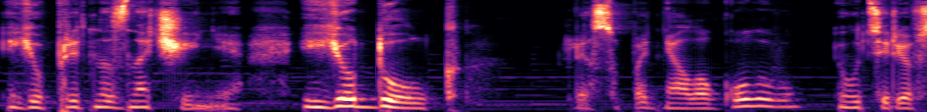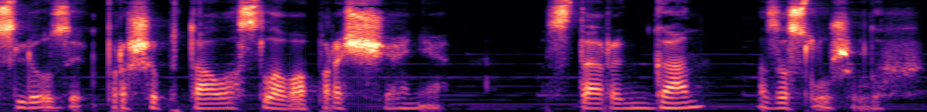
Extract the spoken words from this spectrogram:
ее предназначение, ее долг. Леса подняла голову и, утерев слезы, прошептала слова прощания. Старый Ган заслужил их.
